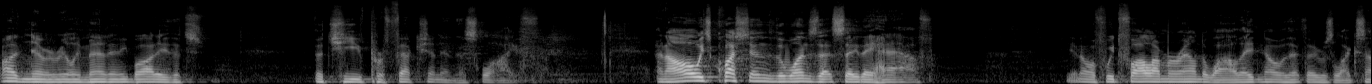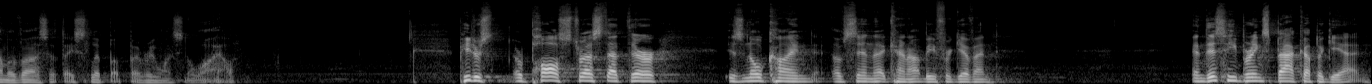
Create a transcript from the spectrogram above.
I've never really met anybody that's achieved perfection in this life. And I always question the ones that say they have. You know, if we'd follow them around a while, they'd know that there was like some of us that they slip up every once in a while. Peter or Paul stressed that there is no kind of sin that cannot be forgiven. And this he brings back up again.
